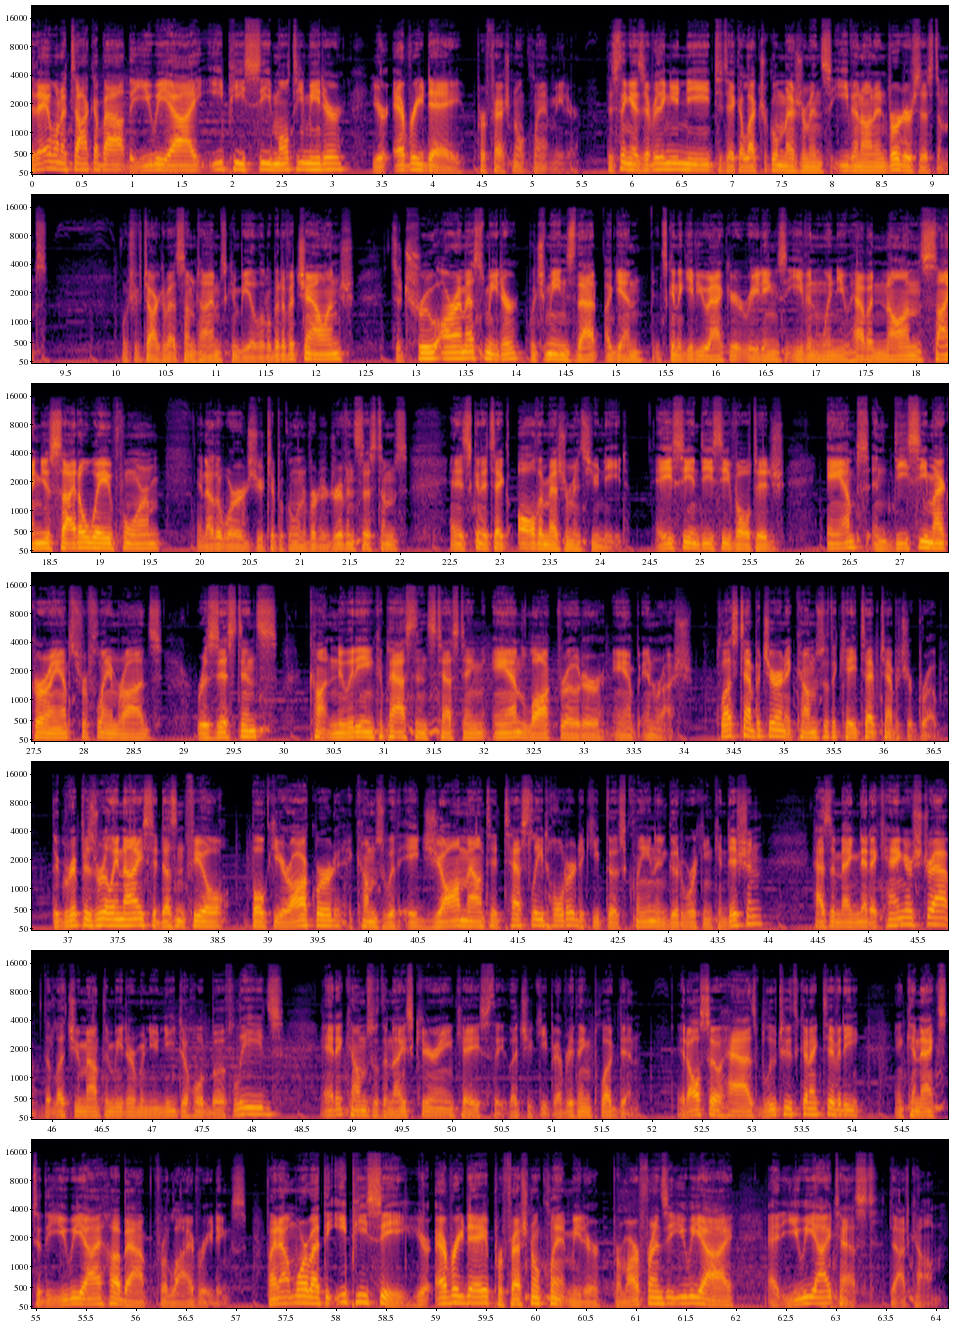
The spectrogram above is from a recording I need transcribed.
Today I want to talk about the UEI EPC multimeter, your everyday professional clamp meter. This thing has everything you need to take electrical measurements even on inverter systems, which we've talked about sometimes can be a little bit of a challenge. It's a true RMS meter, which means that, again, it's going to give you accurate readings even when you have a non sinusoidal waveform. In other words, your typical inverter driven systems. And it's going to take all the measurements you need AC and DC voltage, amps and DC microamps for flame rods, resistance, continuity and capacitance testing, and locked rotor amp inrush. Plus temperature, and it comes with a K type temperature probe. The grip is really nice. It doesn't feel bulky or awkward. It comes with a jaw mounted test lead holder to keep those clean and good working condition. Has a magnetic hanger strap that lets you mount the meter when you need to hold both leads. And it comes with a nice carrying case that lets you keep everything plugged in. It also has Bluetooth connectivity and connects to the UEI Hub app for live readings. Find out more about the EPC, your everyday professional clamp meter, from our friends at UEI at ueitest.com.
